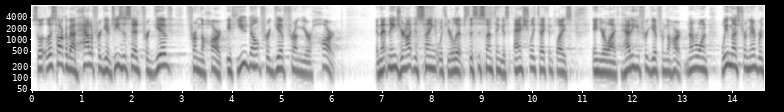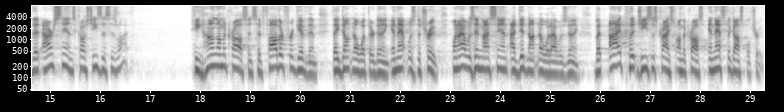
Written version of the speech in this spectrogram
So let's talk about how to forgive. Jesus said, Forgive from the heart. If you don't forgive from your heart, and that means you're not just saying it with your lips, this is something that's actually taken place in your life. How do you forgive from the heart? Number one, we must remember that our sins cost Jesus his life. He hung on the cross and said, Father, forgive them. They don't know what they're doing. And that was the truth. When I was in my sin, I did not know what I was doing. But I put Jesus Christ on the cross, and that's the gospel truth.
